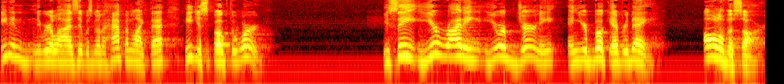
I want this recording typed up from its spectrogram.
He didn't realize it was going to happen like that. He just spoke the word. You see, you're writing your journey and your book every day. All of us are.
